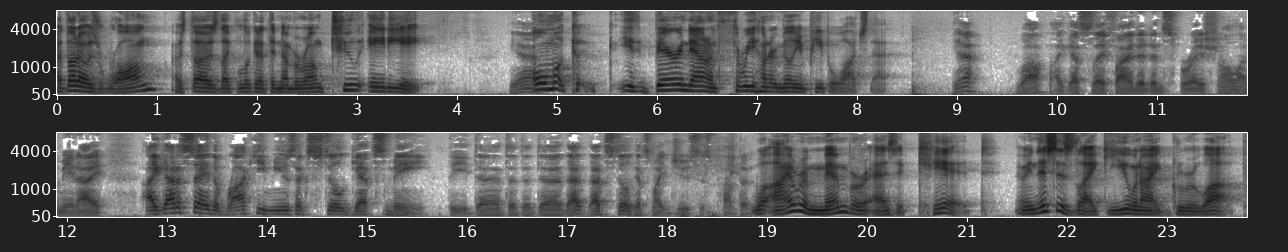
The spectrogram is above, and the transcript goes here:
I thought I was wrong. I was thought I was like looking at the number wrong. Two eighty eight. yeah. Almost is bearing down on three hundred million people watch that. Yeah. Well, I guess they find it inspirational. I mean, I I got to say the Rocky music still gets me. The da, da, da, da, that that still gets my juices pumping. Well, I remember as a kid. I mean, this is like you and I grew up,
